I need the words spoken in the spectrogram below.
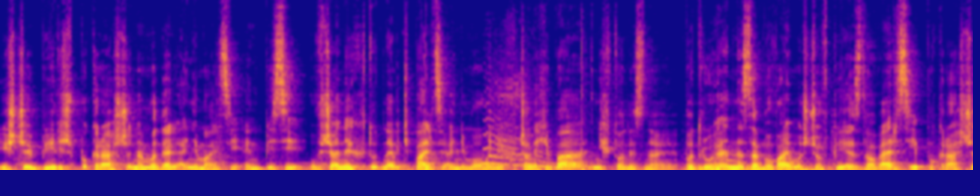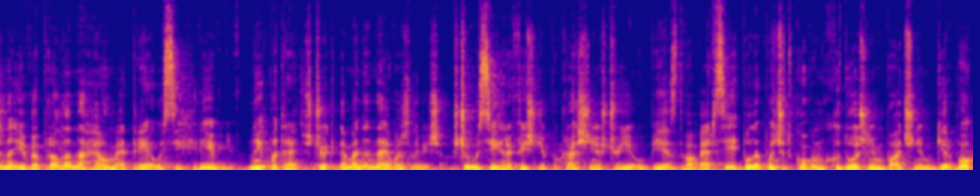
І ще більш покращена модель анімації NPC. У вчених тут навіть пальці анімовані, хоча не хіба ніхто не знає. По-друге, не забуваємо, що в PS2 версії покращена і виправлена геометрія усіх рівнів. Ну і по-третє, що як на мене найважливіше, що усі графічні покращення, що є у PS2 версії, були початковим художнім баченням Gearbox,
